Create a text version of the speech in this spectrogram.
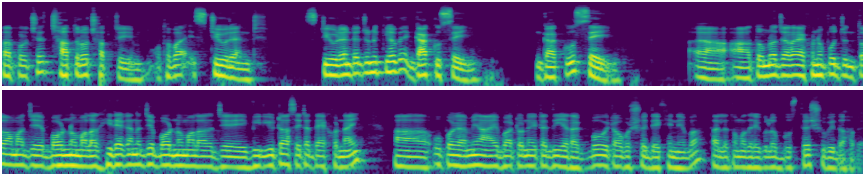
তারপর হচ্ছে ছাত্র, ছাত্রী অথবা স্টুডেন্ট স্টুডেন্টের জন্য কি হবে? গাকুসেই। গাকুসেই। তোমরা যারা এখনও পর্যন্ত আমার যে বর্ণমালার হিরাগানা যে বর্ণমালার যে ভিডিওটা আছে, এটা দেখো নাই উপরে আমি আই বাটনে এটা দিয়ে রাখব এটা অবশ্যই দেখে নেবা, তাহলে তোমাদের এগুলো বুঝতে সুবিধা হবে।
